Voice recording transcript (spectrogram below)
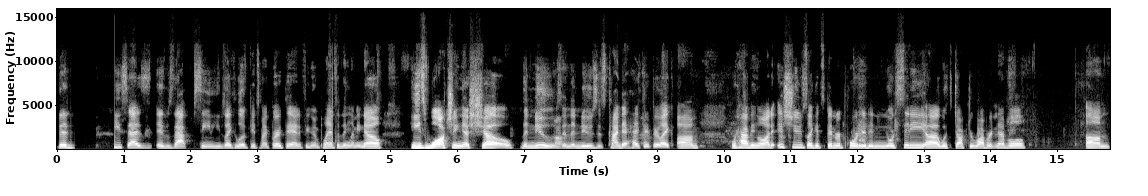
the he says it was that scene. He was like, "Look, it's my birthday, and if you're gonna plan something, let me know." He's watching a show, the news, Uh-huh. and the news is kind of hectic. They're like, "Um, we're having a lot of issues. Like it's been reported in New York City uh, with Dr. Robert Neville. Um,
